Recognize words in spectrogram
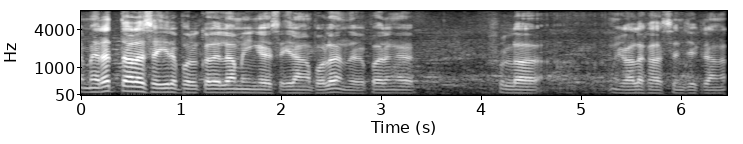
இந்த மரத்தால் செய்கிற பொருட்கள் எல்லாமே இங்கே செய்கிறாங்க போல். இந்த பாருங்கள் ஃபுல்லாக மிக அழகாக செஞ்சுக்கிறாங்க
